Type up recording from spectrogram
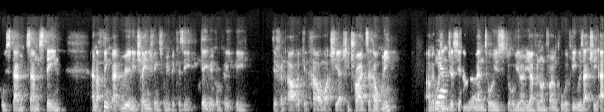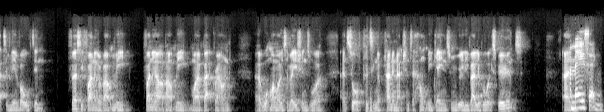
called Stan, Sam Steen. And I think that really changed things for me because he gave me a completely different outlook in how much he actually tried to help me. Um, it yeah. wasn't just you know a mentor who's sort of you know you have an on phone call with. He was actually actively involved in firstly finding about me, finding out about me, my background, uh, what my motivations were, and sort of putting a plan in action to help me gain some really valuable experience. And, Amazing,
